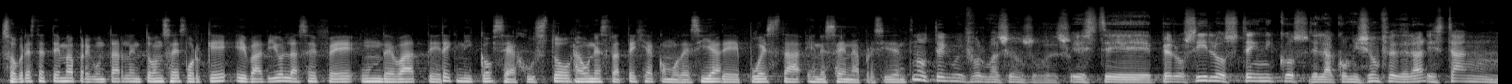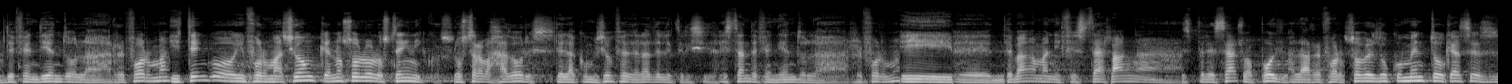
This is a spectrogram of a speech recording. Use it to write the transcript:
Sobre este tema, preguntarle entonces por qué evadió la CFE un debate técnico se ajustó a una estrategia, como decía, de puesta en escena, presidente. No tengo información sobre eso, este, pero sí los técnicos de la Comisión Federal están defendiendo la reforma y tengo información que no solo los técnicos, los trabajadores de la Comisión Federal de Electricidad están defendiendo la reforma y eh, se van a manifestar, van a expresar su apoyo a la reforma. Sobre el documento que haces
